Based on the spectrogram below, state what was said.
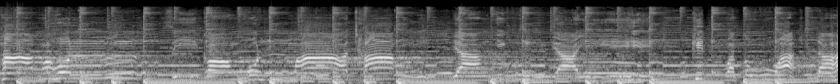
พาพหล กองพลมาช้างอย่างยิ่งใหญ่ คิดว่าตัวได้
